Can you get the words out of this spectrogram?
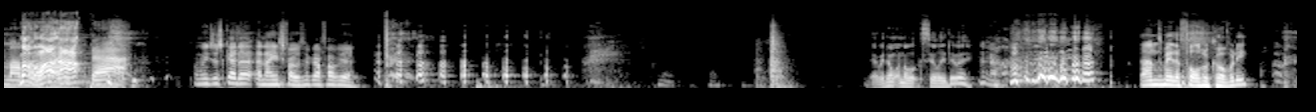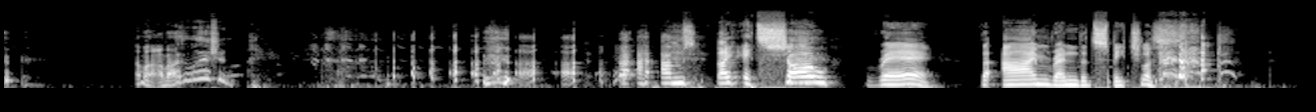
Mama, Mama like like that. Can we just get a, a nice photograph of you? Yeah, we don't want to look silly, do we? No. Dan's made a full recovery. I'm out of isolation. I'm like, it's so rare that I'm rendered speechless.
